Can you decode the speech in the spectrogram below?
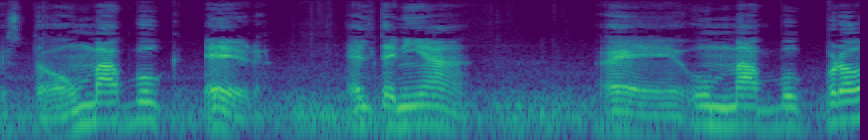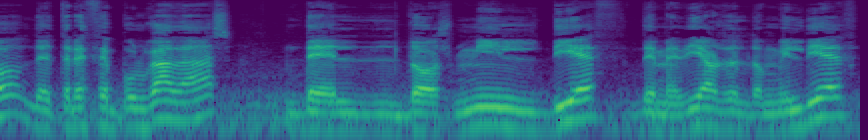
esto, un MacBook Air. Él tenía eh, un MacBook Pro de 13 pulgadas del 2010, de mediados del 2010.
